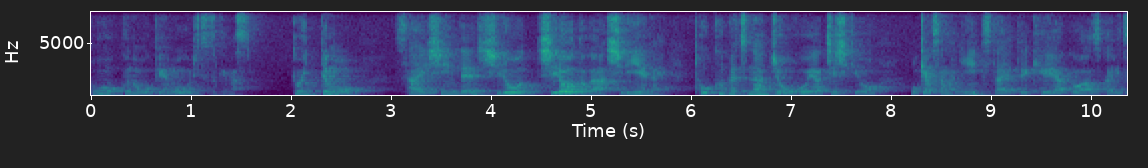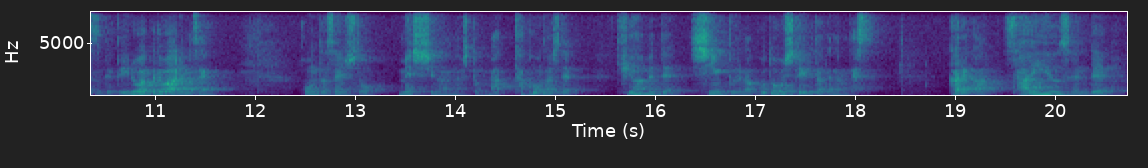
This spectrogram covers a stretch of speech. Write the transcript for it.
多くの保険を売り続けます。と言っても最新で素人が知り得ない特別な情報や知識をお客様に伝えて契約を預かり続けているわけではありません。本田選手とメッシの話と全く同じで極めてシンプルなことをしているだけなのです。彼が最優先で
